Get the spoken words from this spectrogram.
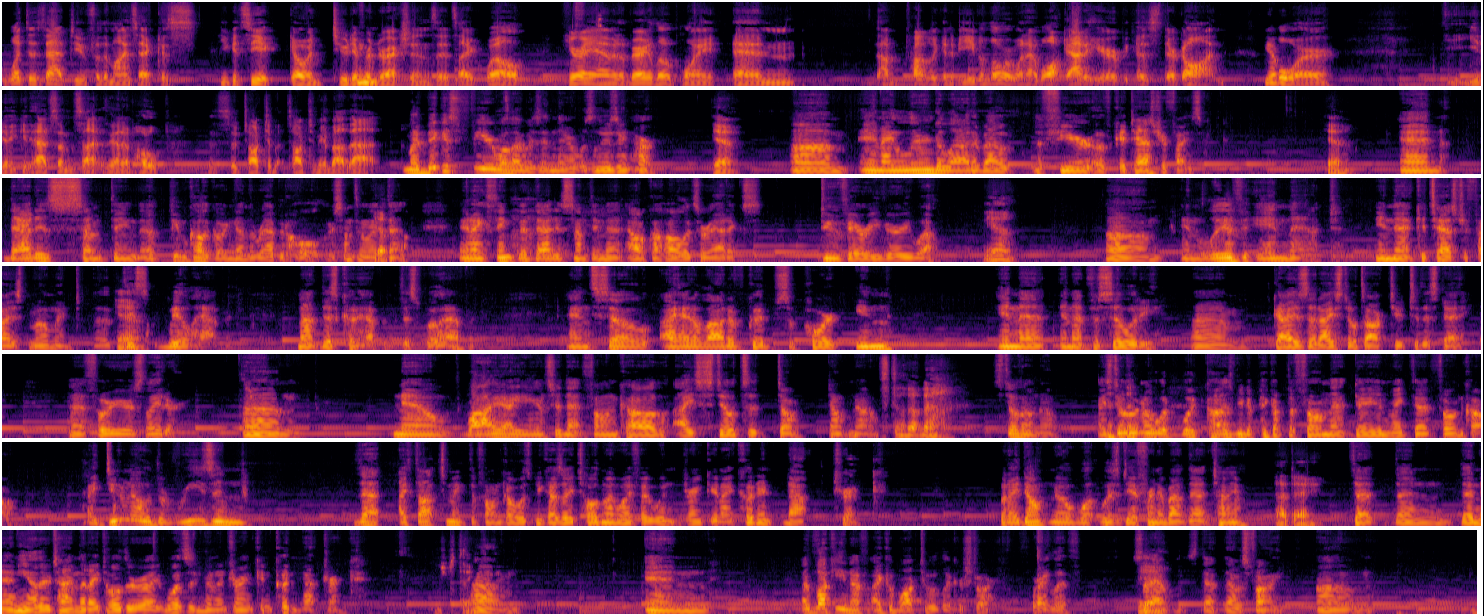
what does that do for the mindset? Because you could see it go in two different mm. directions. It's like, well, here I am at a very low point, and I'm probably going to be even lower when I walk out of here because they're gone. Yep. Or, you know, you could have some kind of hope. So talk to talk to me about that. My biggest fear while I was in there was losing her. Yeah. Um, and I learned a lot about the fear of catastrophizing. Yeah. And that is something that people call it going down the rabbit hole or something like Yep. that. And I think that that is something that alcoholics or addicts do very, very well. Yeah. Um, and live in that, in that catastrophized moment. Uh, Yeah. This will happen. Not this could happen, this will happen. And so I had a lot of good support in in that in that facility. Um, guys that I still talk to to this day, uh, four years later. Um, now, why I answered that phone call, I still to don't don't know. Still don't know. Still don't know. I still don't know what what caused me to pick up the phone that day and make that phone call. I do know the reason that I thought to make the phone call was because I told my wife I wouldn't drink and I couldn't not drink. But I don't know what was different about that time That day. that than than any other time that I told her I wasn't going to drink and couldn't not drink. Interesting. Um, and I'm lucky enough I could walk to a liquor store where I live, so Yeah. that was that that was fine. Um,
